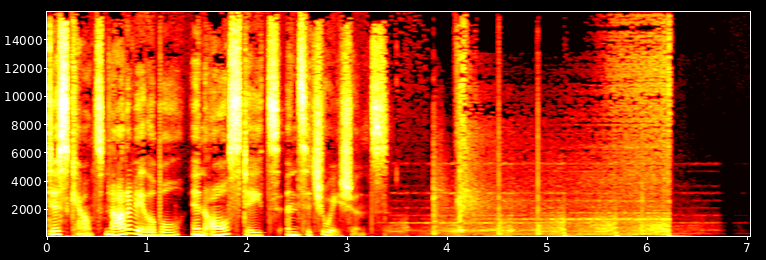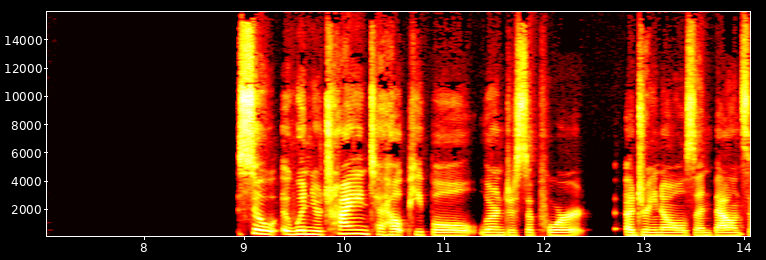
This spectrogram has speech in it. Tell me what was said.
Discounts not available in all states and situations. So, when you're trying to help people learn to support adrenals and balance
